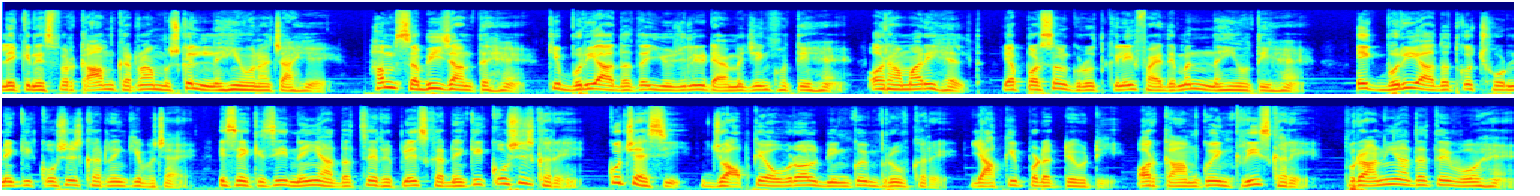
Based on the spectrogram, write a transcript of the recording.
लेकिन इस पर काम करना मुश्किल नहीं होना चाहिए। हम सभी जानते हैं कि बुरी आदतें यूजुअली डैमेजिंग होती हैं और हमारी हेल्थ या पर्सनल ग्रोथ के लिए फ़ायदेमंद नहीं होती हैं। एक बुरी आदत को छोड़ने की कोशिश करने की बजाय इसे किसी नई आदत से रिप्लेस करने की कोशिश करें। कुछ ऐसी जो आपके ओवरऑल बींग को इम्प्रूव करे, या आपकी प्रोडक्टिविटी और काम को इंक्रीज करे। पुरानी आदतें वो हैं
